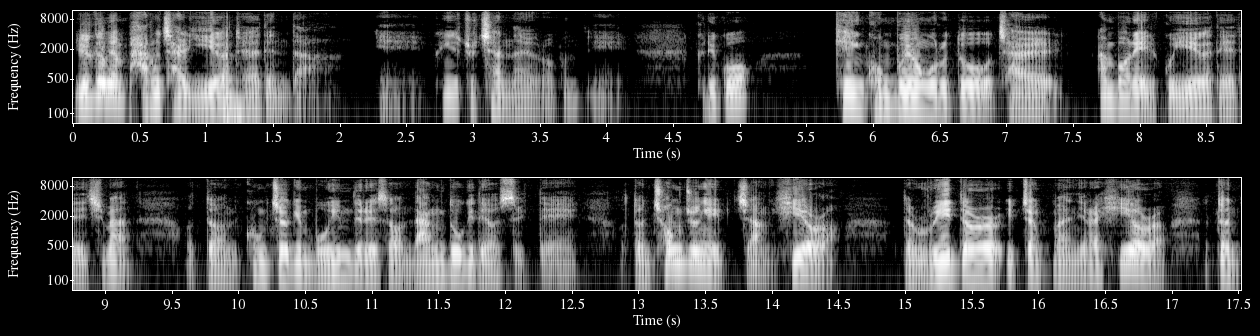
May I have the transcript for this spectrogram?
읽으면 바로 잘 이해가 돼야 된다. 예, 굉장히 좋지 않나요, 여러분? 예. 그리고 개인 공부용으로도 잘 한 번에 읽고 이해가 돼야 되지만 어떤 공적인 모임들에서 낭독이 되었을 때 어떤 청중의 입장, hearer, 어떤 reader 입장뿐만 아니라 hearer, 어떤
